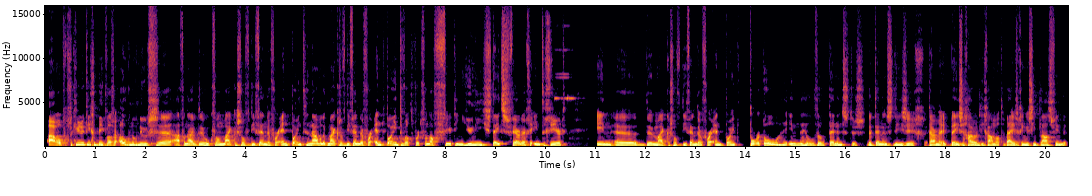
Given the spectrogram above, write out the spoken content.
Ah, op security gebied was er ook nog nieuws uh, vanuit de hoek van Microsoft Defender for Endpoint. Namelijk Microsoft Defender for Endpoint, wat wordt vanaf 14 juni steeds verder geïntegreerd in uh, de Microsoft Defender for Endpoint portal in heel veel tenants. Dus de tenants die zich daarmee bezighouden, die gaan wat wijzigingen zien plaatsvinden.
